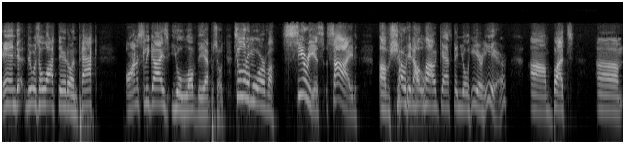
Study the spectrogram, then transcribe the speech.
And there was a lot there to unpack. Honestly guys you'll love the episode. It's a little more of a serious side of shout it out loud cast than you'll hear here. Um, but um,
